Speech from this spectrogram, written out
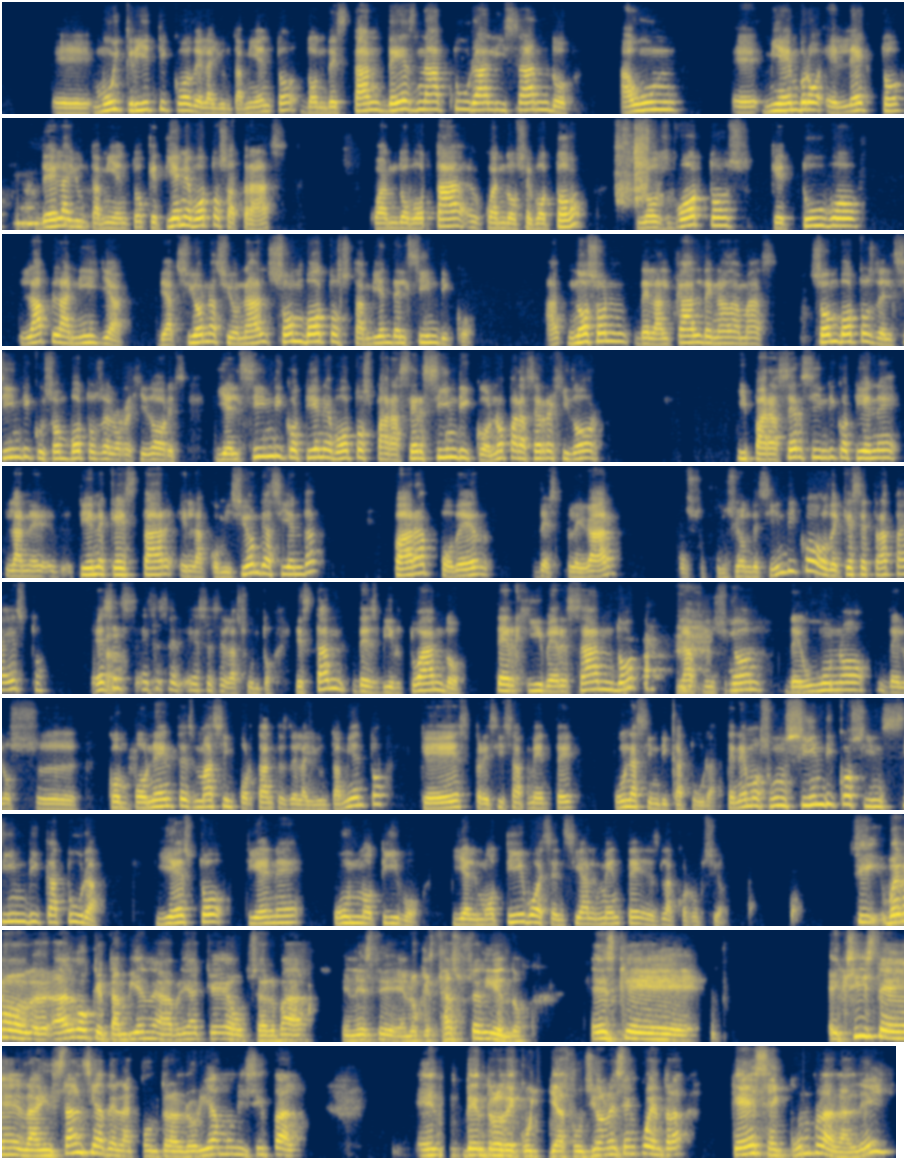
eh, muy crítico del ayuntamiento donde están desnaturalizando a un eh, miembro electo del ayuntamiento que tiene votos atrás. Cuando, vota, cuando se votó, los votos que tuvo la planilla de Acción Nacional son votos también del síndico. Ah, no son del alcalde nada más. Son votos del síndico y son votos de los regidores. Y el síndico tiene votos para ser síndico, no para ser regidor. Y para ser síndico tiene, tiene que estar en la Comisión de Hacienda para poder desplegar pues, su función de síndico o de qué se trata esto. Ese, es, ese, es el, asunto. Están desvirtuando, tergiversando la función de uno de los eh, componentes más importantes del ayuntamiento, que es precisamente una sindicatura. Tenemos un síndico sin sindicatura y esto tiene un motivo y el motivo esencialmente es la corrupción. Sí, bueno, eh, algo que también habría que observar en, este, en lo que está sucediendo es que existe la instancia de la Contraloría Municipal en, dentro de cuyas funciones se encuentra que se cumpla la ley.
